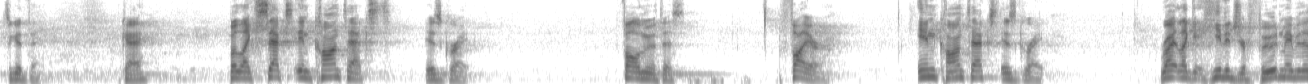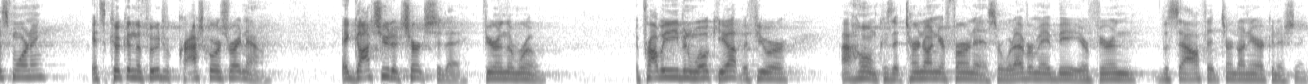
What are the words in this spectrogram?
It's a good thing, okay? But like, sex in context is great. Follow me with this. Fire in context is great. Right? Like it heated your food maybe this morning. It's cooking the food for crash course right now. It got you to church today if you're in the room. It probably even woke you up if you were at home because it turned on your furnace or whatever it may be. Or if you're in the South, it turned on your air conditioning.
